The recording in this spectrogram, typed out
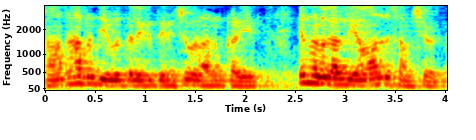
സാധാരണ ജീവിതത്തിലേക്ക് തിരിച്ചു വരാനും കഴിയും എന്നുള്ള കാര്യത്തിൽ യാതൊരു സംശയമില്ല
